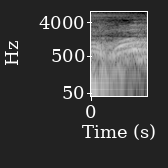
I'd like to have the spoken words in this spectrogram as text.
Oh.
